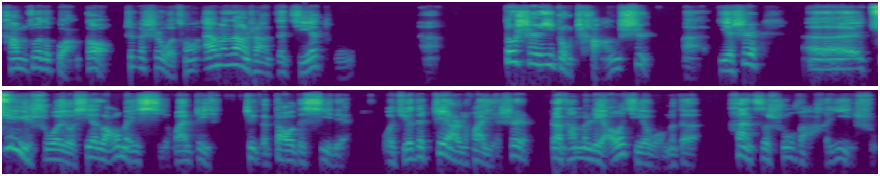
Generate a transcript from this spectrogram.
他们做的广告。这个是我从 Amazon 上的截图，啊，都是一种尝试啊，也是呃，据说有些老美喜欢这这个刀的系列。我觉得这样的话也是让他们了解我们的。汉字书法和艺术，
